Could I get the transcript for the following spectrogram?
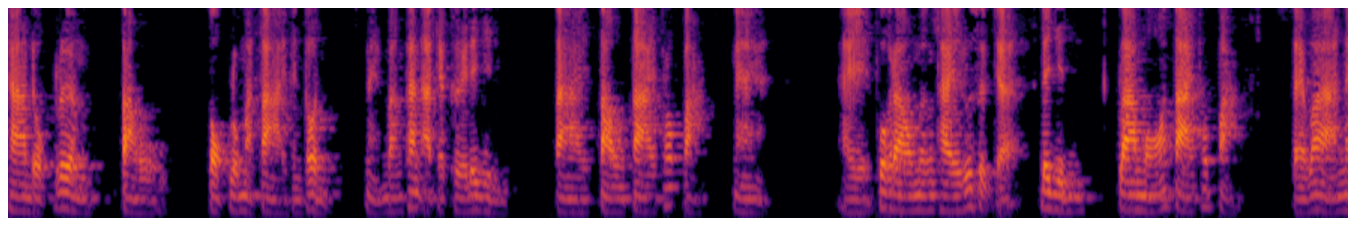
ชาดกเรื่องเต่าตกลงมาตายเป็นต้นนะบางท่านอาจจะเคยได้ยิน ตาย เต่าตายเพราะปากนะไอ้พวกเราเมืองไทยรู้สึกจะได้ยินปลาหมอตายเพราะปาก แต่ว่าใน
